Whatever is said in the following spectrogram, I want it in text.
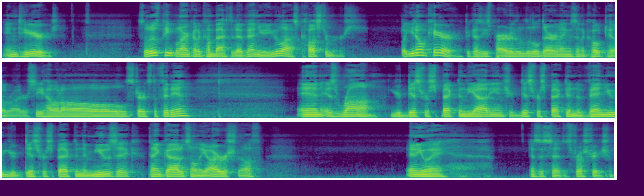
in tears. So those people aren't going to come back to that venue. You lost customers. But you don't care because he's part of the Little Darlings and a coattail rider. See how it all starts to fit in? And is wrong. You're disrespecting the audience, you're disrespecting the venue, you're disrespecting the music. Thank God it's only Irish stuff. Anyway, as I said, it's frustration.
